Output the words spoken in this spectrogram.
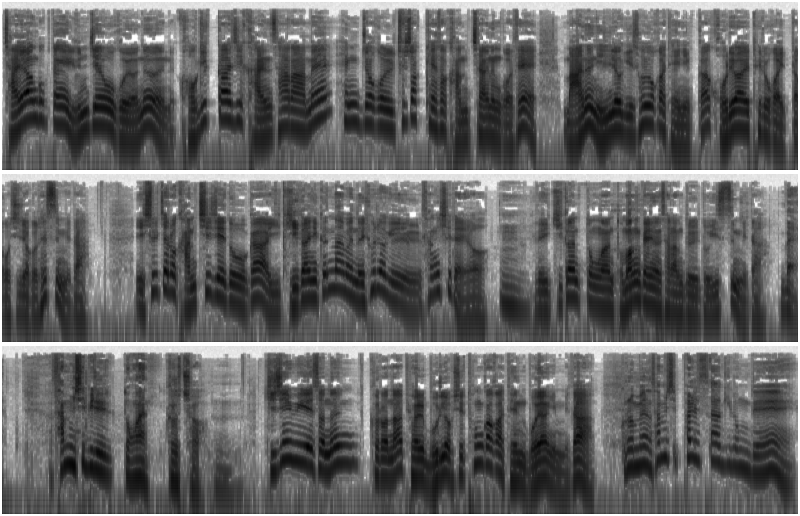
자유한국당의 윤재호 의원은 거기까지 간 사람의 행적을 추적해서 감치하는 것에 많은 인력이 소요가 되니까 고려할 필요가 있다고 지적을 했습니다. 이 실제로 감치 제도가 이 기간이 끝나면은 효력을 상실해요. 음. 그래서 이 기간 동안 도망다니는 사람들도 있습니다. 네. 30일 동안. 그렇죠. 음. 기재위에서는 그러나 별 무리 없이 통과가 된 모양입니다. 그러면 38사 기동대에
